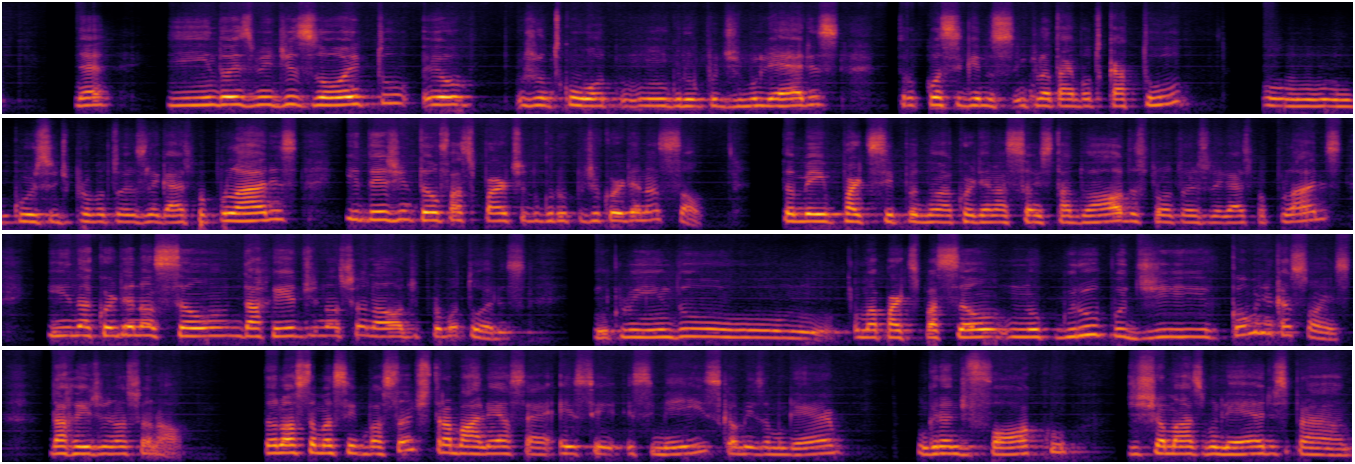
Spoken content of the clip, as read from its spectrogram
né? E em 2018 eu junto com outro, um grupo de mulheres conseguimos implantar em Botucatu o curso de promotores legais populares e desde então faço parte do grupo de coordenação. Também participo na coordenação estadual dos promotores legais populares e na coordenação da rede nacional de promotores, incluindo uma participação no grupo de comunicações da rede nacional. Então nós estamos assim com bastante trabalho essa esse esse mês, que é o mês da mulher, um grande foco de chamar as mulheres para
